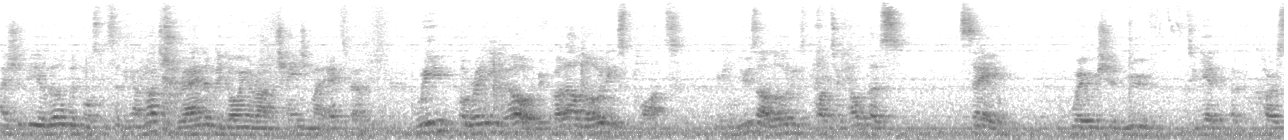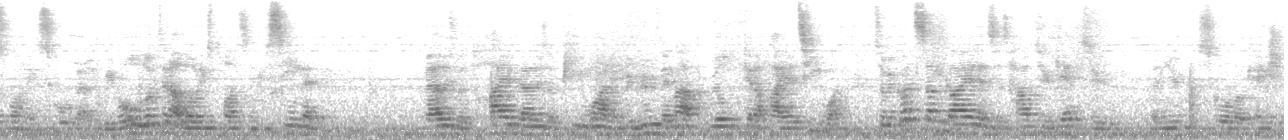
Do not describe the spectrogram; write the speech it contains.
I should be a little bit more specific. I'm not just randomly going around changing my x values. We already know, we've got our loadings plots. We can use our loadings plot to help us say where we should move to get a corresponding score value. We've all looked at our loadings plots and we've seen that values with higher values of P1, if we move them up, we'll get a higher T1. So we've got some guidance as how to get to the new score location.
